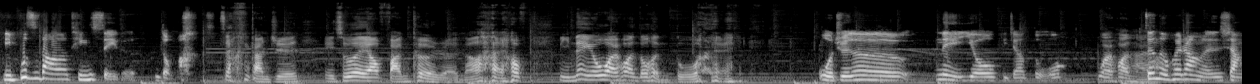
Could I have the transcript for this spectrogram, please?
你不知道要听谁的，你懂吗？这样感觉你除了要烦客人，然后还要你内忧外患都很多哎、我觉得内忧比较多，外患还真的。会让人想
